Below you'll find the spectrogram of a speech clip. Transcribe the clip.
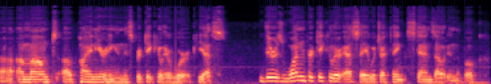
uh, amount of pioneering in this particular work, yes. There is one particular essay which I think stands out in the book,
